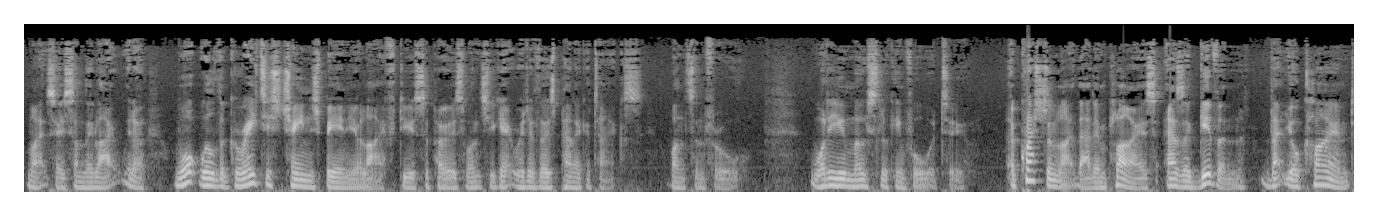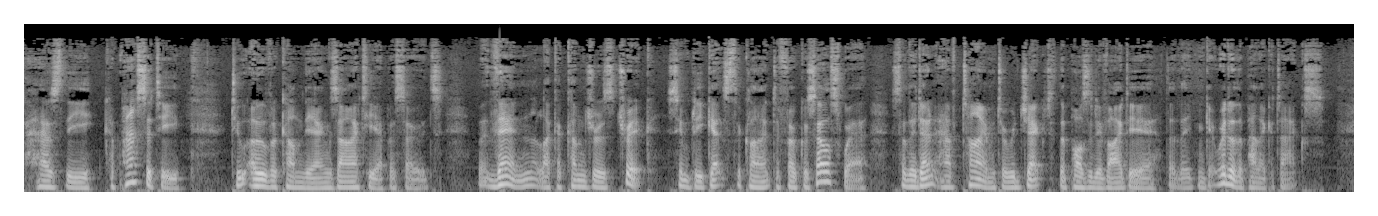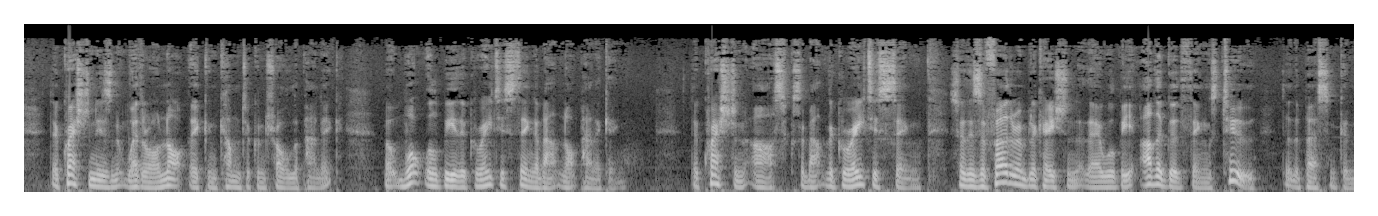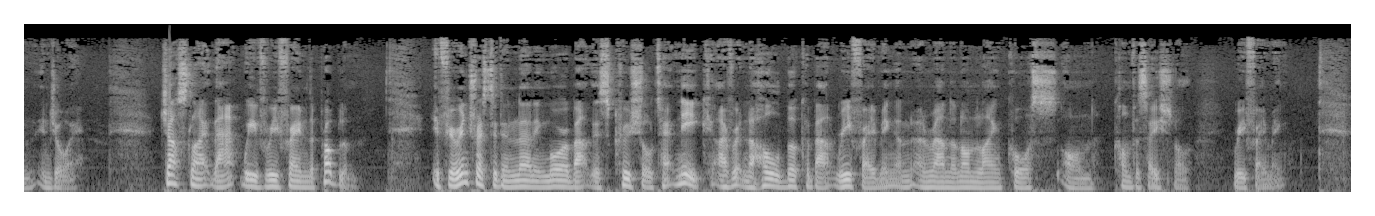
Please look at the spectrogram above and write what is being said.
Might say something like, you know, what will the greatest change be in your life, do you suppose, once you get rid of those panic attacks once and for all? What are you most looking forward to? A question like that implies, as a given, that your client has the capacity to overcome the anxiety episodes, but then, like a conjurer's trick, simply gets the client to focus elsewhere so they don't have time to reject the positive idea that they can get rid of the panic attacks. The question isn't whether or not they can come to control the panic, but what will be the greatest thing about not panicking? the question asks about the greatest thing, so there's a further implication that there will be other good things too that the person can enjoy. Just like that, we've reframed the problem. If you're interested in learning more about this crucial technique, I've written a whole book about reframing and, and ran an online course on conversational reframing.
